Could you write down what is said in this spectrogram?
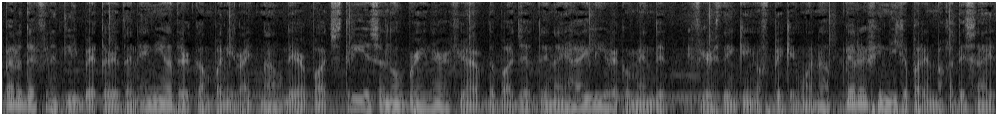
pero definitely better than any other company right now. The AirPods 3 is a no-brainer if you have the budget and I highly recommend it if you're thinking of picking one up. Pero if hindi ka pa rin makadecide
